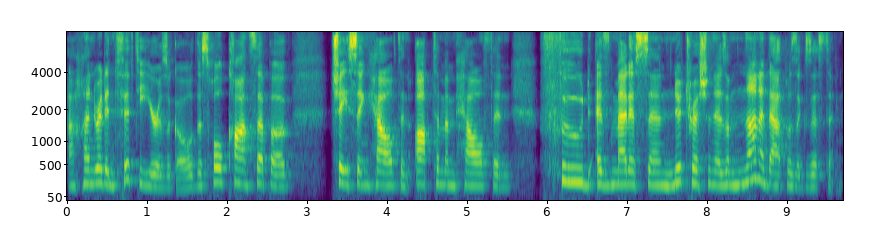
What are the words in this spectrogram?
150 years ago, this whole concept of chasing health and optimum health and food as medicine, nutritionism, none of that was existing,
